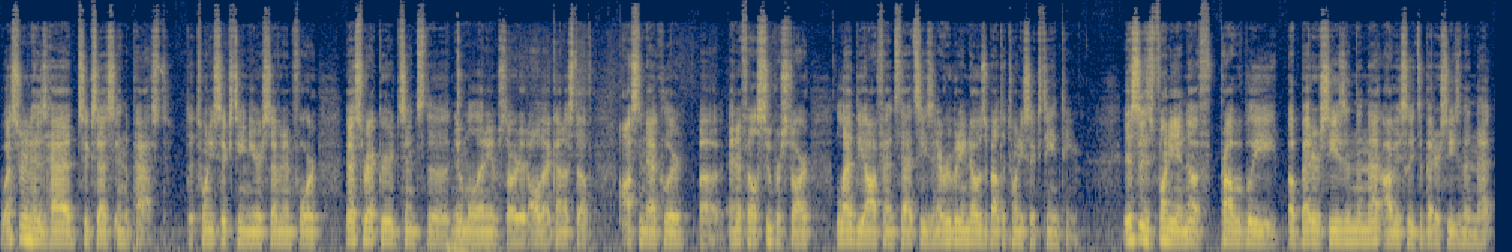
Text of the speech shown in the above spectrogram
Western has had success in the past the 2016 year, seven and four, best record since the new millennium started, all that kind of stuff. Austin Ekeler, uh, NFL superstar, led the offense that season. Everybody knows about the 2016 team. This is funny enough, probably a better season than that. Obviously, it's a better season than that,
